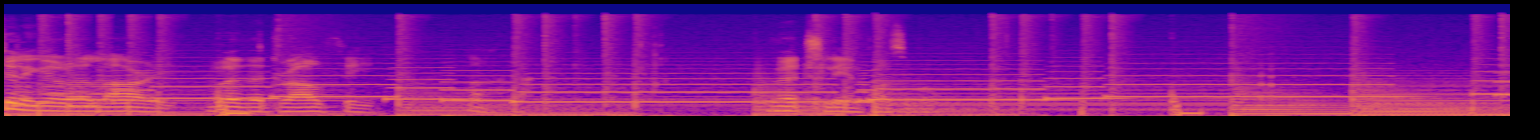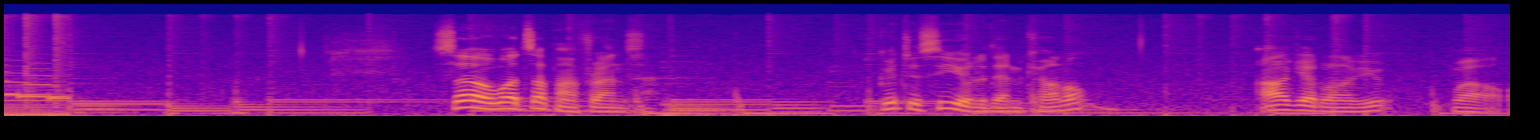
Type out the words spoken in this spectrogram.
Killing a Ralari with a Dralthi. Virtually impossible. So, what's up, my friend? Good to see you, Lieutenant Colonel. I'll get one of you. Well.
